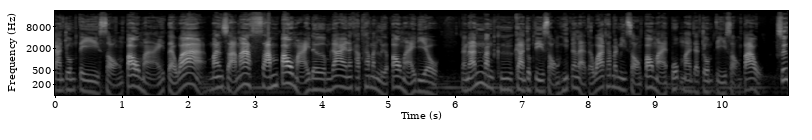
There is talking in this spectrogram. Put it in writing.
การโจมตี 2 เป้าหมาย แต่ว่ามันสามารถซ้ำเป้าหมายเดิมได้นะครับ ถ้ามันเหลือเป้าหมายเดียว ดังนั้นมันคือการโจมตี 2 ฮิตนั่นแหละ แต่ว่าถ้ามันมี 2 เป้าหมายปุ๊บมันจะโจมตี 2 เป้า ซึ่ง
